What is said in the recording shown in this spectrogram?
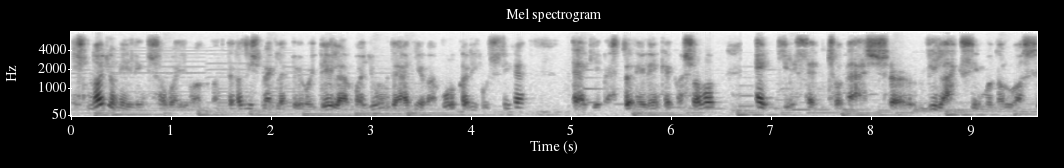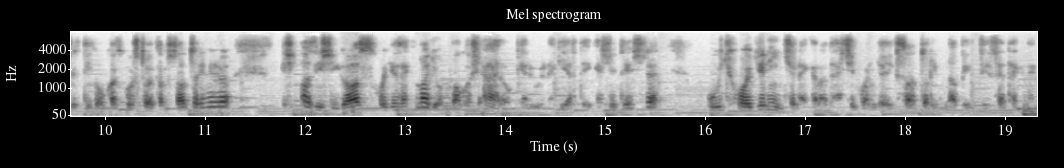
és nagyon élénk savai vannak. Tehát az is meglepő, hogy délen vagyunk, de hát nyilván vulkanikus sziget, elképesztően élénkek a savak. Egészen csodás világszínvonalú asszirtikokat kóstoltam Santoriniről, és az is igaz, hogy ezek nagyon magas áron kerülnek értékesítésre, úgyhogy nincsenek eladási gondjaik Santorini napintézeteknek.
